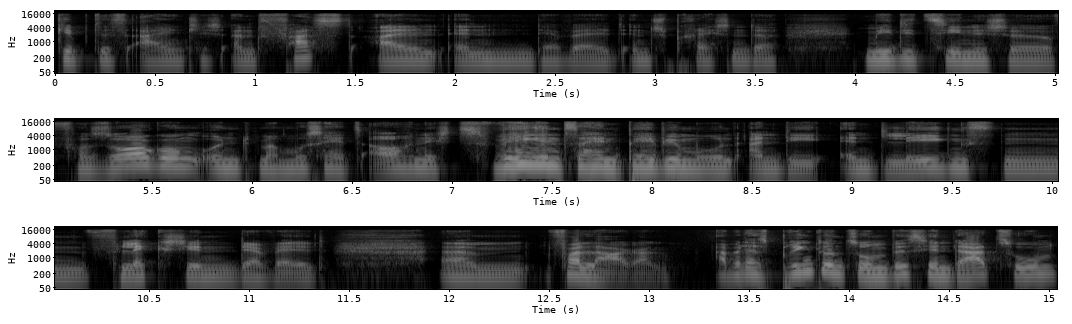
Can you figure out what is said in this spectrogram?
gibt es eigentlich an fast allen Enden der Welt entsprechende medizinische Versorgung und man muss ja jetzt auch nicht zwingend sein Babymoon an die entlegensten Fleckchen der Welt ähm, verlagern. Aber das bringt uns so ein bisschen dazu,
